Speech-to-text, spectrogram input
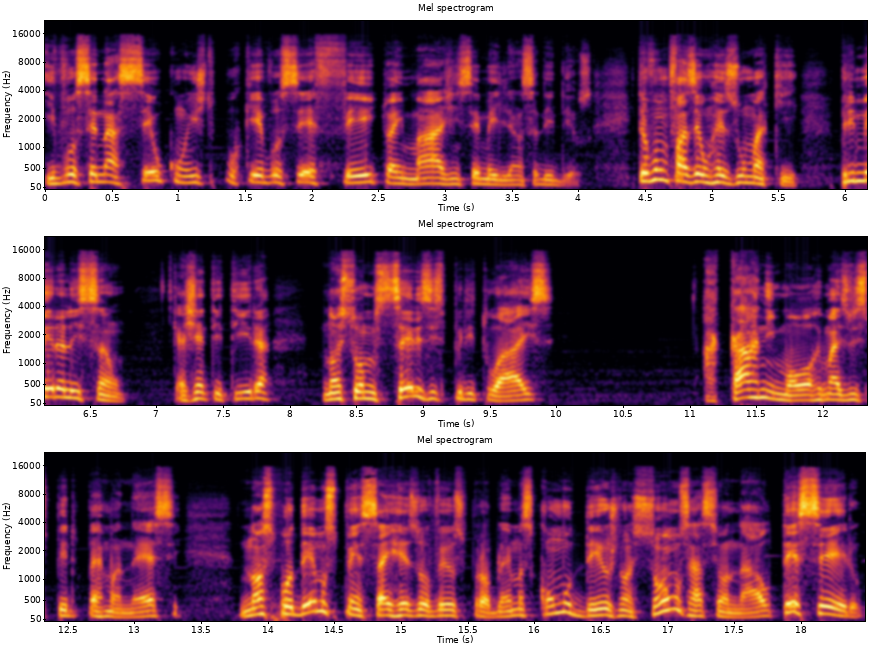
e você nasceu com isto porque você é feito à imagem e semelhança de Deus. Então vamos fazer um resumo aqui. Primeira lição que a gente tira nós somos seres espirituais, a carne morre, mas o espírito permanece. Nós podemos pensar e resolver os problemas como Deus, nós somos racional. Terceiro,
